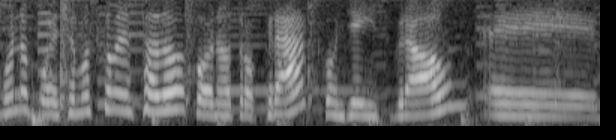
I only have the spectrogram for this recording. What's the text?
Bueno, pues hemos comenzado con otro crack, con James Brown. Eh,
